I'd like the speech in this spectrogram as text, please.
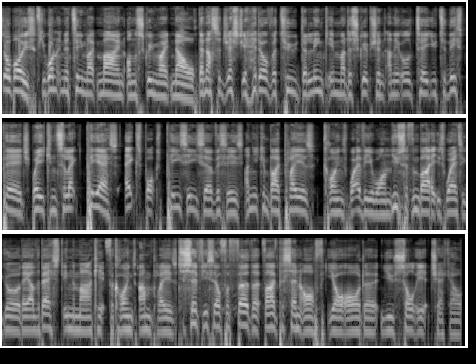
So boys, if you're wanting a team like mine on the screen right now, then I suggest you head over to the link in my description and it will take you to this page where you can select PS, Xbox, PC services and you can buy players, coins, whatever you want. U7Buy is where to go. They are the best in the market for coins and players. To save yourself a further 5% off your order, use Saulty at checkout.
